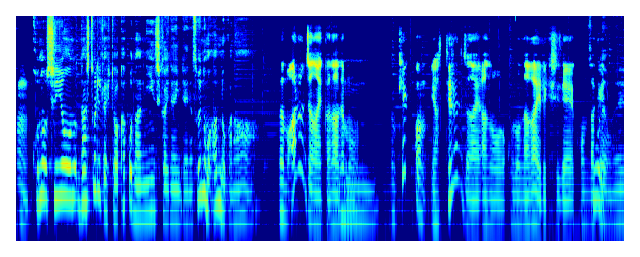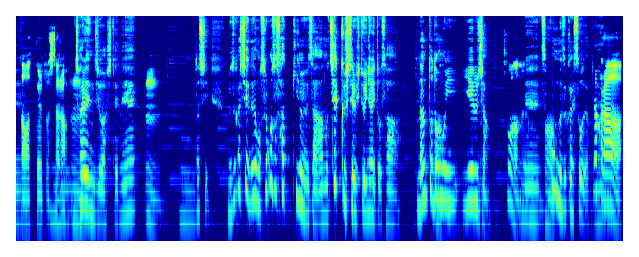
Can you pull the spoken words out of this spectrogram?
うん。この修行を成し遂げた人は過去何人しかいないみたいな、そういうのもあんのかな？でもあるんじゃないかな。でうも、んでも結構やってるんじゃない？あの、この長い歴史でこんだけ。伝わってるとしたら。うんチャレンンジはしてね。うん。うん、だし、難しい。でも、それこそさっきのようにさ、あの、チェックしてる人いないとさ、なんとでもい言えるじゃん。そうなのよ。ねそこ難しそうだよね。だから、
